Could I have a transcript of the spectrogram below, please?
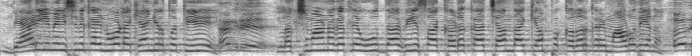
ಬ್ಯಾಡಿಗೆ ಮೆಣಸಿನಕಾಯಿ ನೋಡ್ಲಕ್ಕೆ ಹೆಂಗಿರ್ತತಿ? ಲಕ್ಷ್ಮಣ ಗತ್ಲೆ ಉದ್ದ ಬೀಸ ಕಡಕ ಚಂದ ಕೆಂಪು ಕಲರ್ ಕರಿ ಮಾಡೋದೇನ? ಹೌದು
